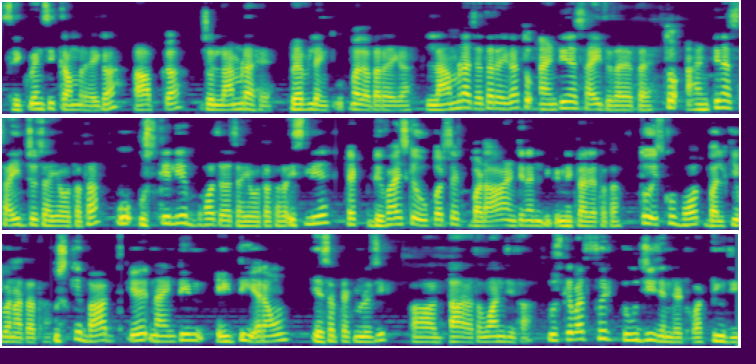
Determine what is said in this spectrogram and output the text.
फ्रीक्वेंसी कम रहेगा, आपका जो लैमड़ा है वेवलेंथ उतना ज़्यादा रहेगा। लामड़ा ज़्यादा रहेगा तो एंटीना साइज़ ज़्यादा रहता है। तो एंटीना साइज़ जो चाहिए होता था, वो उसके लिए बहुत ज़्यादा चाहिए होता था। इसलिए एक डिवाइस के ऊपर से एक बड़ा एंटीना निकला रहता था। तो इसको बहुत बल्कि बनाता था। उसके बाद ये 1980 अराउंड ये सब टेक्नोलॉजी आ रहा था वन जी था। उसके बाद फिर टू जी जनरेट हुआ टू जी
